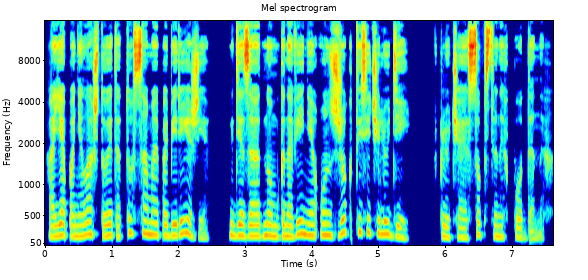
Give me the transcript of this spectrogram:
а я поняла, что это то самое побережье, где за одно мгновение он сжег тысячи людей, включая собственных подданных.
